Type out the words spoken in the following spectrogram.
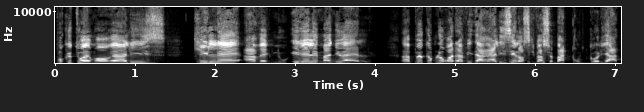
Pour que toi et moi, on réalise qu'il est avec nous. Il est l'Emmanuel. Un peu comme le roi David a réalisé lorsqu'il va se battre contre Goliath.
